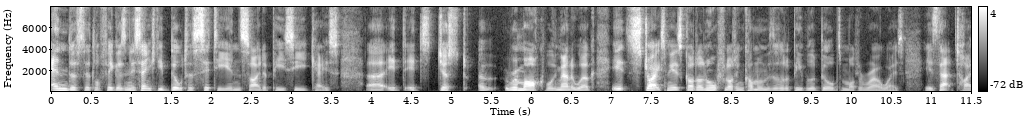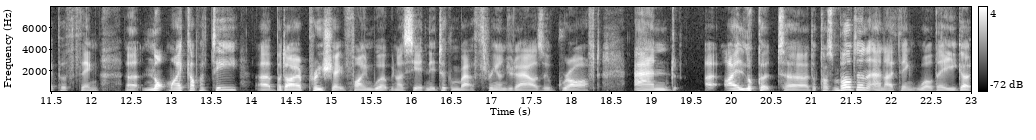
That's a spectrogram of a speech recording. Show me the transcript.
endless little figures and essentially built a city inside a PC case. Uh, it, it's just uh, remarkable the amount of work. It strikes me it's got an awful lot in common with the sort of people who build model railways. Is that type of thing. Uh, not my cup of tea, uh, but I appreciate fine work when I see it. And it took him about 300 hours of graft. And I look at uh, the Cosmopolitan and I think, well, there you go.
